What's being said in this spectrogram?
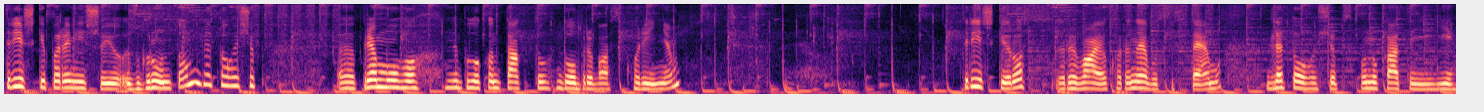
Трішки перемішую з ґрунтом для того, щоб е, прямого не було контакту добрива з корінням. Трішки розриваю кореневу систему для того, щоб спонукати її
